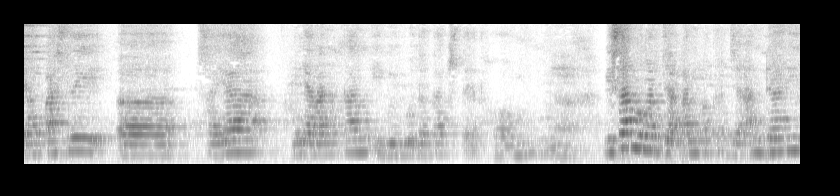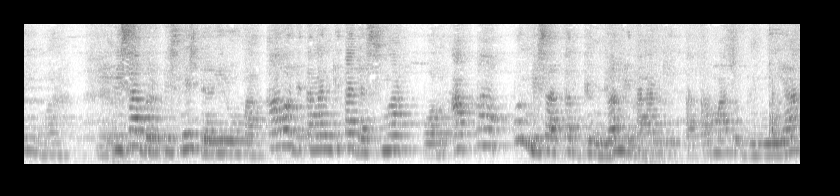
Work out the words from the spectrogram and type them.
Yang pasti uh, saya menyarankan ibu-ibu tetap stay at home, ya. bisa mengerjakan pekerjaan dari rumah, ya. bisa berbisnis dari rumah. Kalau di tangan kita ada smartphone, apa pun bisa tergenggam di tangan kita, termasuk dunia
